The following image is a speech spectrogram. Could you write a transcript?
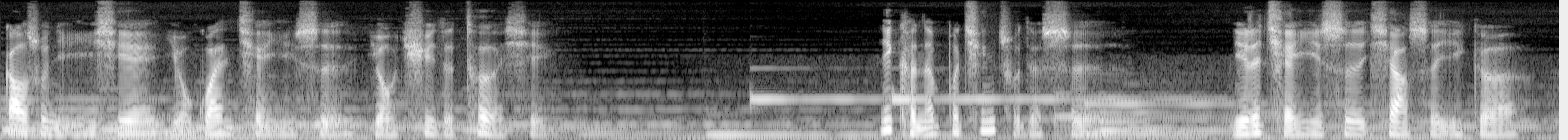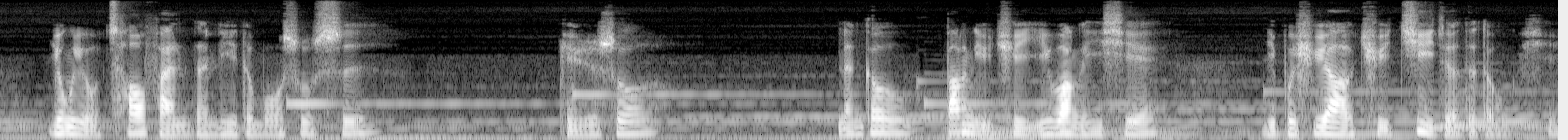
告诉你一些有关潜意识有趣的特性。你可能不清楚的是，你的潜意识像是一个拥有超凡能力的魔术师，比如说，能够帮你去遗忘一些你不需要去记得的东西，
